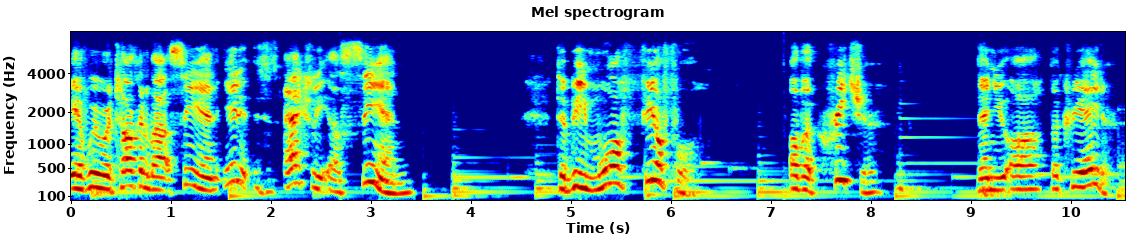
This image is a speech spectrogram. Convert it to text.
if we were talking about sin, it is actually a sin to be more fearful of a creature than you are the creator.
